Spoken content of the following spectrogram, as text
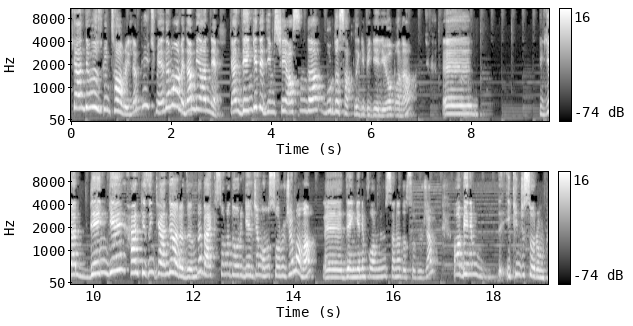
kendi özgün tavrıyla büyütmeye devam eden bir anne. Yani denge dediğimiz şey aslında burada saklı gibi geliyor bana. Ee, yani denge herkesin kendi aradığında belki sonra doğru geleceğim onu soracağım ama e, dengenin formülünü sana da soracağım. Ama benim ikinci sorum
